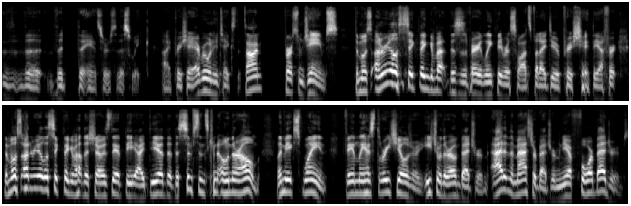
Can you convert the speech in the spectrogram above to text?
the the the answers this week. I appreciate everyone who takes the time. First from James. The most unrealistic thing about this is a very lengthy response, but I do appreciate the effort. The most unrealistic thing about the show is that the idea that the Simpsons can own their home. Let me explain. The family has three children, each with their own bedroom. Add in the master bedroom, and you have four bedrooms.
